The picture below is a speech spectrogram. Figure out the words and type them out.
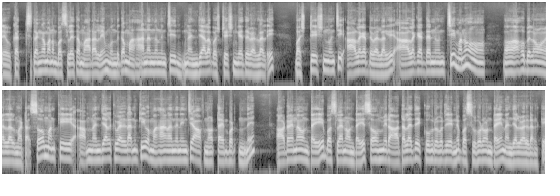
లేవు. ఖచ్చితంగా మనం బస్సులు అయితే మారాలి. ముందుగా మహానందం నుంచి నంద్యాల బస్ స్టేషన్కి అయితే వెళ్ళాలి. బస్ స్టేషన్ నుంచి ఆళ్ళగడ్డ వెళ్ళాలి. ఆళ్ళగడ్డ నుంచి మనం అహోబిలం వెళ్ళాలన్నమాట. సో మనకి నంద్యాలకు వెళ్ళడానికి మహానంది నుంచి హాఫ్ అన్ అవర్ టైం పడుతుంది. ఆటో అయినా ఉంటాయి బస్సులు అయినా ఉంటాయి. సో మీరు ఆటోలు అయితే ఎక్కువ ప్రిఫర్ చేయండి. బస్సులు కూడా ఉంటాయి నంద్యాల వెళ్ళడానికి.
